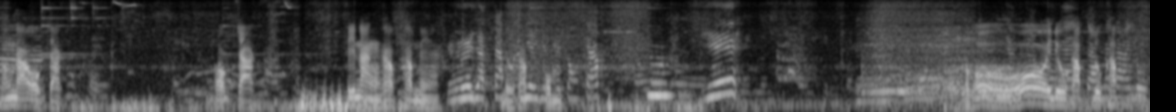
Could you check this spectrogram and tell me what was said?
น้องดาวออกจาก ออกจาก ที่นั่งครับครับเนี่ย เอออยากจับดูครับเยี่ยผมอย่าไปต้องจับเย่โอ้โหดูครับดูครับจัไม่ได้ลูก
